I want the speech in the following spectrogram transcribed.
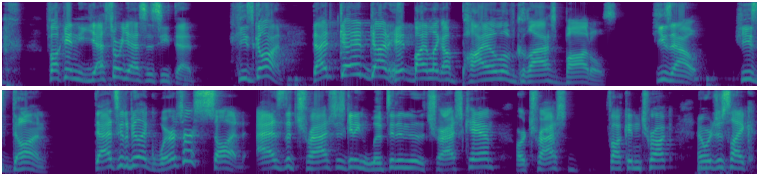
Fucking yes or yes is he dead? He's gone. That kid got hit by like a pile of glass bottles. He's out. He's done. Dad's gonna be like, "Where's our son?" As the trash is getting lifted into the trash can or trash fucking truck, and we're just like,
